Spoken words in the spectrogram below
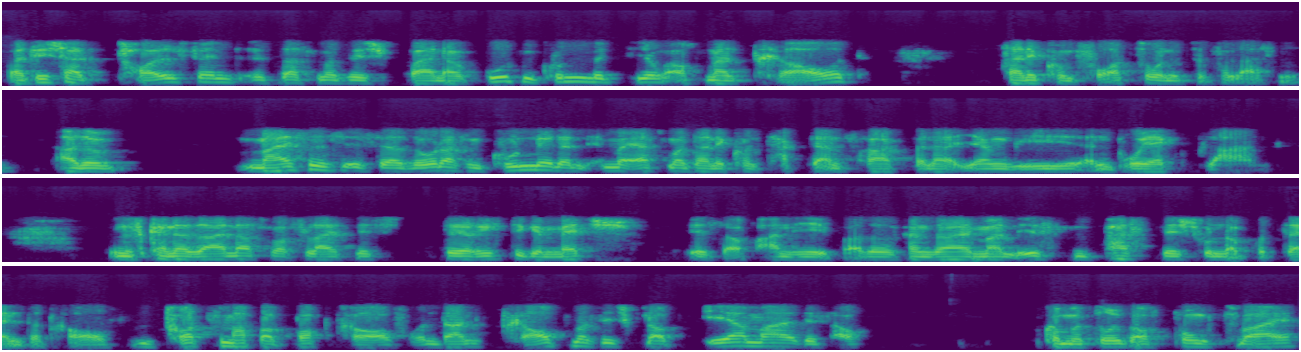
was ich halt toll finde, ist, dass man sich bei einer guten Kundenbeziehung auch mal traut, seine Komfortzone zu verlassen. Also meistens ist ja so, dass ein Kunde dann immer erstmal seine Kontakte anfragt, wenn er irgendwie ein Projekt plant. Und es kann ja sein, dass man vielleicht nicht der richtige Match ist auf Anhieb. Also es kann sein, man ist, passt nicht 100 Prozent da drauf. Und trotzdem hat man Bock drauf. Und dann traut man sich, glaube eher mal, das auch, kommen wir zurück auf Punkt zwei,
